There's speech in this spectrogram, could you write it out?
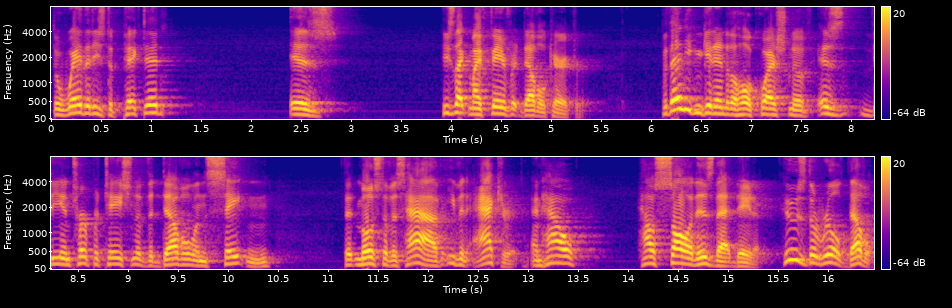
the way that he's depicted is he's like my favorite devil character. But then you can get into the whole question of is the interpretation of the devil and Satan that most of us have even accurate? And how, how solid is that data? Who's the real devil?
